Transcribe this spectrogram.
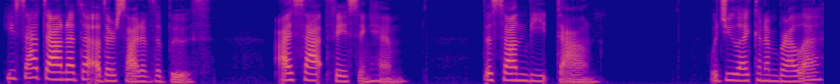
He sat down at the other side of the booth. I sat facing him. The sun beat down. Would you like an umbrella?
